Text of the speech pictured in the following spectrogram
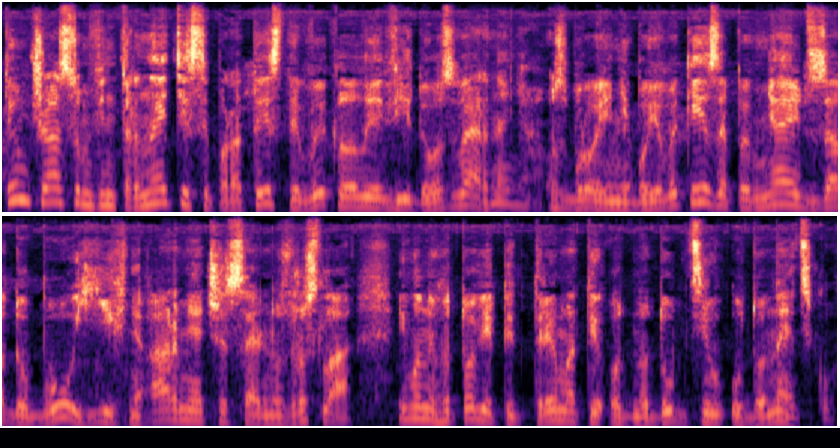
Тим часом в інтернеті сепаратисти виклали відеозвернення. Озброєні бойовики запевняють, за добу їхня армія чисельно зросла, і вони готові підтримати однодумців у Донецьку.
